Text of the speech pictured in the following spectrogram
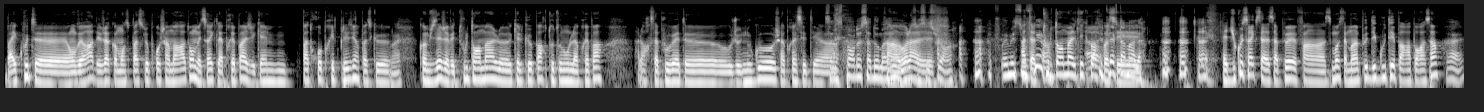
Bah écoute, euh, on verra déjà comment se passe le prochain marathon. Mais c'est vrai que la prépa, j'ai quand même pas trop pris de plaisir parce que, comme je disais, j'avais tout le temps mal euh, quelque part tout au long de la prépa. Alors ça pouvait être euh, au genou gauche, après c'était. Euh, c'est un sport de sadomaso, enfin, voilà, c'est sûr. Hein. Faut aimer ah, t'as tout le temps mal quelque part. Ah, quoi, mal. et du coup, c'est vrai que ça, ça peut. Enfin, moi, ça m'a un peu dégoûté par rapport à ça. Ouais.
